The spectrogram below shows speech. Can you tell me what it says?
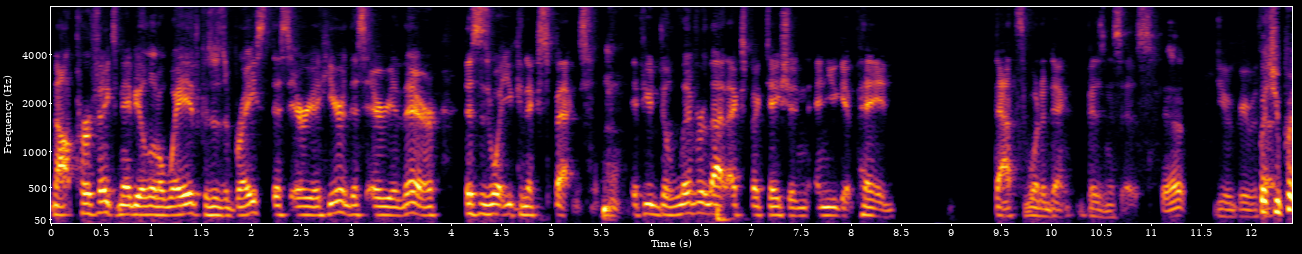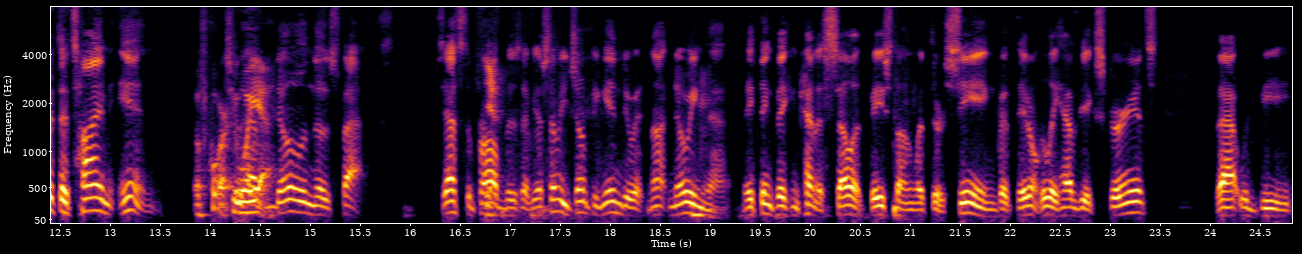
not perfect, maybe a little wave because there's a brace, this area here, this area there. This is what you can expect. If you deliver that expectation and you get paid, that's what a dent business is. Yeah. Do you agree with But that? you put the time in of course. to Well, have yeah. known those facts. See, that's the problem is if you have somebody jumping into it not knowing Mhm. that, they think they can kind of sell it based on what they're seeing, but they don't really have the experience. That would be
